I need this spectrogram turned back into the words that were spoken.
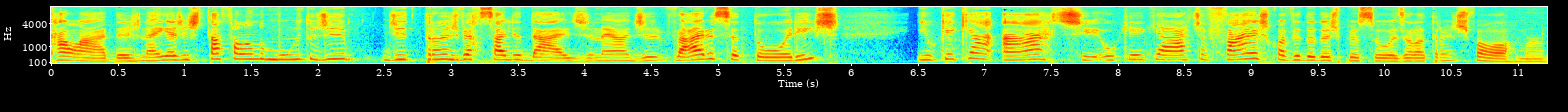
intercaladas, né? E a gente está falando muito de, de transversalidade, né? De vários setores. E o que, que a arte, o que, que a arte faz com a vida das pessoas? Ela transforma.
